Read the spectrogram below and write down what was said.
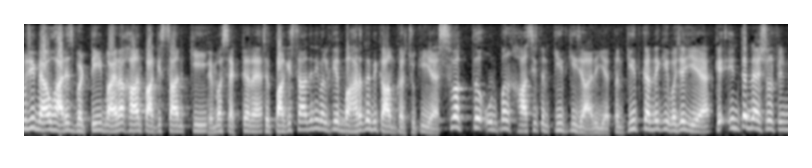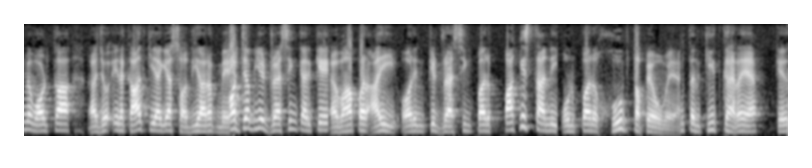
जी, मैं हूँ हारिस भट्टी, मायरा खान पाकिस्तान की फ़ेमस एक्टर है। सिर्फ़ पाकिस्तान नहीं, बल्कि भारत में भी काम कर चुकी है। इस वक्त उन पर खासी तनकीद की जा रही है। तनकीद करने की वजह यह है कि इंटरनेशनल फ़िल्म अवार्ड का जो इनका किया गया सऊदी अरब में, और जब ये ड्रेसिंग करके वहाँ पर आई, और इनकी ड्रेसिंग पर पाकिस्तानी उन पर खूब तपे हुए हैं। तनकीद कर रहे हैं। कि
